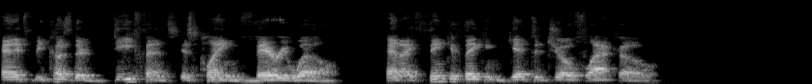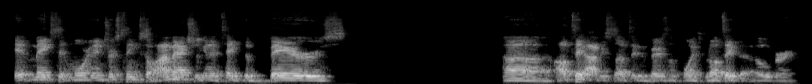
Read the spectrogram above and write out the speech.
and it's because their defense is playing very well. And I think if they can get to Joe Flacco, it makes it more interesting. So I'm actually going to take the Bears. Uh, I'll take obviously I'll take the Bears in the points, but I'll take the over.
